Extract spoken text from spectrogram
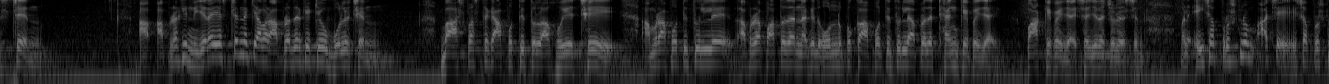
এসছেন আপনারা কি নিজেরাই এসছেন নাকি আবার আপনাদেরকে কেউ বলেছেন? বা আশপাশ থেকে আপত্তি তোলা হয়েছে, আমরা আপত্তি তুললে আপনারা পাত্তা দেন না, কিন্তু অন্য পক্ষ আপত্তি তুললে আপনাদের ঠ্যাং কেঁপে যায়। পা কেঁপে যায়, সেই জন্য চলে এসছেন মানে এইসব প্রশ্ন আছে, এইসব প্রশ্ন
